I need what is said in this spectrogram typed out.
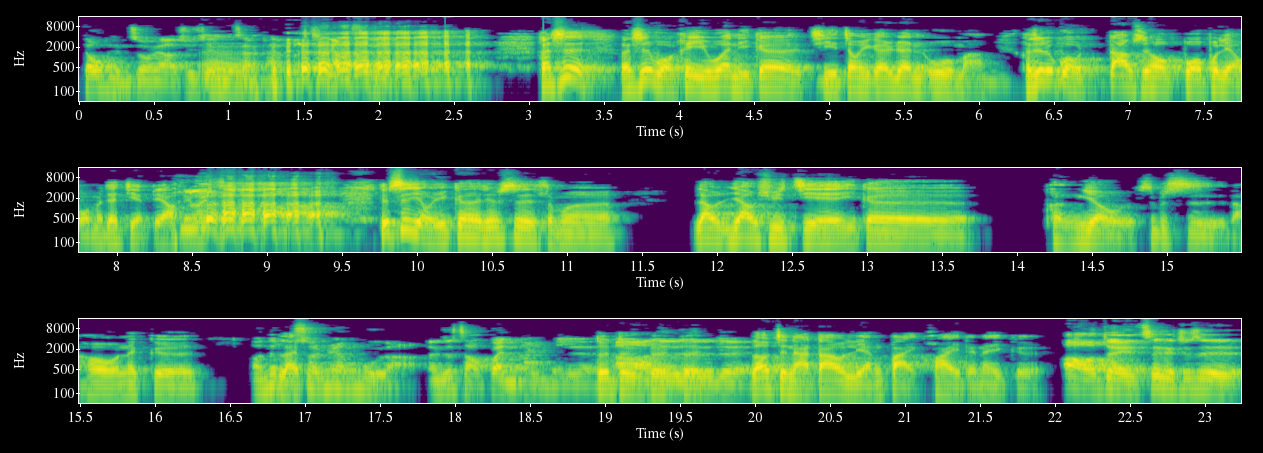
都很重要，去节目上看可是，可是我可以问一个其中一个任务吗？可是如果到时候播不了，我们再剪掉。就是有一个就是什么要要去接一个朋友，是不是？然后那个哦，那不算任务啦，呃你就找冠廷，对不对对哦对对对然后只拿到两百块的那个，哦，对，这个就是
